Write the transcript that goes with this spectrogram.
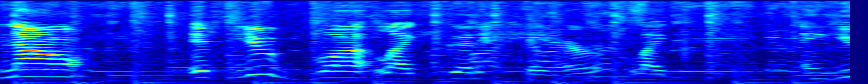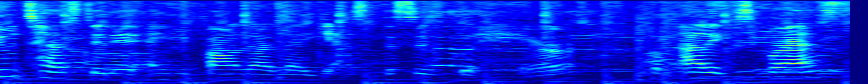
now if you bought like good hair, like and you tested it and you found out that yes, this is good hair from AliExpress,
